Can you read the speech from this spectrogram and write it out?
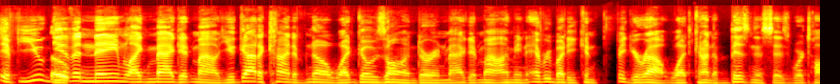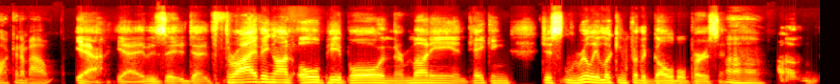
If you So- give a name like Maggot Mile, you got to kind of know what goes on during Maggot Mile. I mean, everybody can figure out what kind of businesses we're talking about. Yeah, yeah, it was uh, thriving on old people and their money and taking just really looking for the gullible person. Uh huh. Um,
